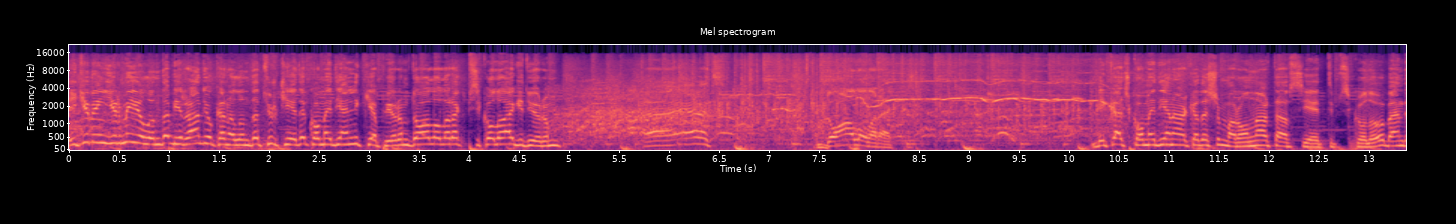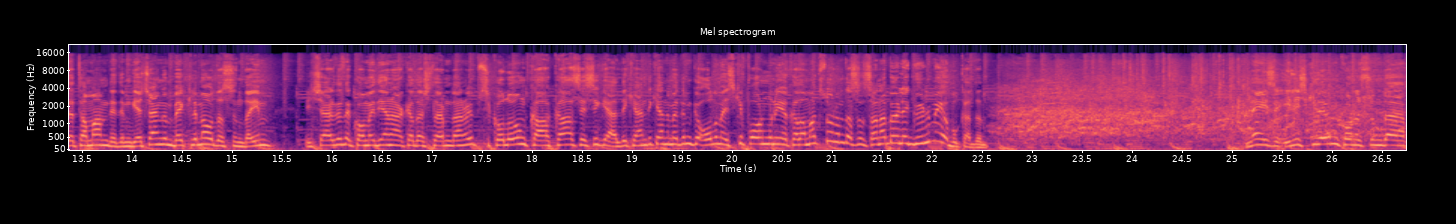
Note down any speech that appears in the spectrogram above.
Um... 2020 yılında bir radyo kanalında Türkiye'de komedyenlik yapıyorum. Doğal olarak psikoloğa gidiyorum. Ee, evet. Doğal olarak. Birkaç komedyen arkadaşım var. Onlar tavsiye etti psikoloğu. Ben de tamam dedim. Geçen gün bekleme odasındayım. İçeride de komedyen arkadaşlarımdan bir psikoloğun kahkaha sesi geldi. Kendi kendime dedim ki oğlum eski formunu yakalamak zorundasın. Sana böyle gülmüyor bu kadın. Neyse ilişkilerim konusunda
